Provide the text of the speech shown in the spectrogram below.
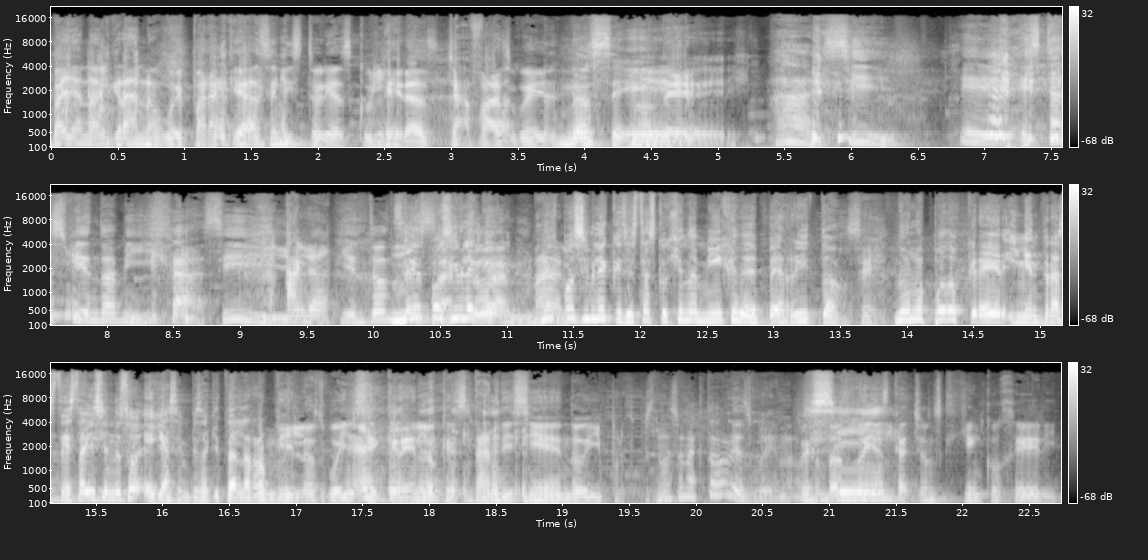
Vayan al grano, güey. ¿Para qué hacen historias culeras, chafas, güey? No sé. Ay, sí. Eh, estás viendo a mi hija, sí. Haga. Y entonces No es, posible que, no es posible que se estás cogiendo a mi hija de perrito. Sí. No lo puedo creer. Y mientras te está diciendo eso, ella se empieza a quitar la ropa. Ni los güeyes se creen lo que están diciendo y porque pues no son actores, güey, ¿no? Pues son sí. dos güeyes cachones que quieren coger y...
